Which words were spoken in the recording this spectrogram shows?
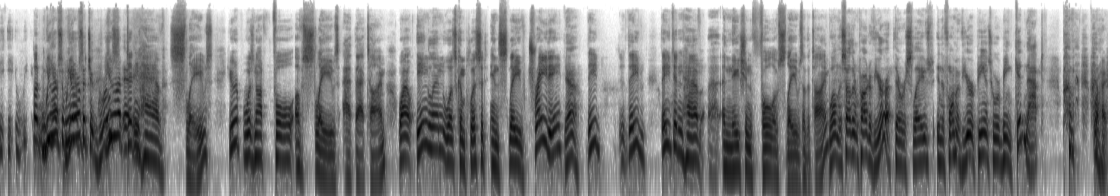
y- we, we, have, we have such a gross Europe uh, didn't uh, have slaves. Europe was not full of slaves at that time. While England was complicit in slave trading, Yeah. they they they didn't have a nation full of slaves at the time. well in the southern part of europe there were slaves in the form of europeans who were being kidnapped Right.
